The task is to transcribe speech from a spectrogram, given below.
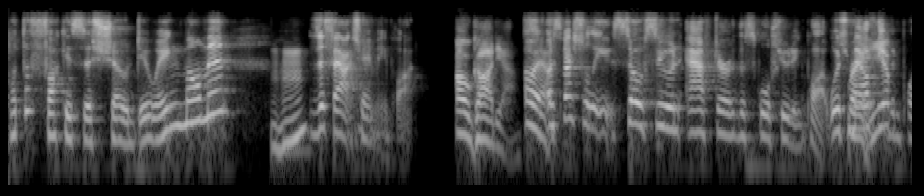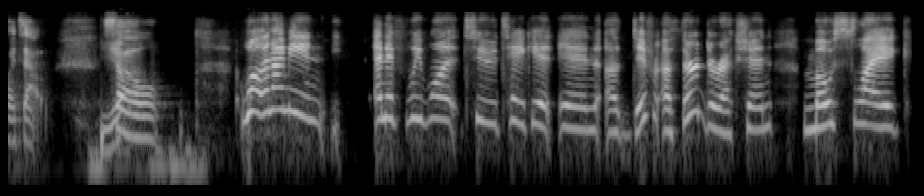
what the fuck is this show doing moment, hmm the fat shaming plot. Oh God, yeah. Oh yeah. Especially so soon after the school shooting plot, which Right. Mouth Yep. even points out. Yep. So Well, and I mean, and if we want to take it in a different, a third direction, most like,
